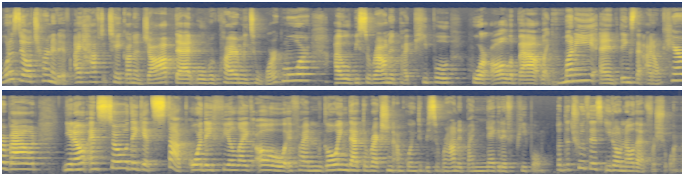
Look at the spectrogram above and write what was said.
but what is the alternative? I have to take on a job that will require me to work more. I will be surrounded by people who are all about like money and things that I don't care about, you know? And so they get stuck or they feel like, oh, if I'm going that direction, I'm going to be surrounded by negative people. But the truth is, you don't know that for sure.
